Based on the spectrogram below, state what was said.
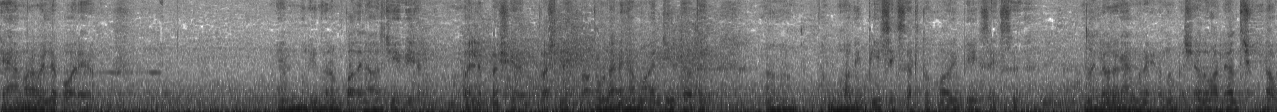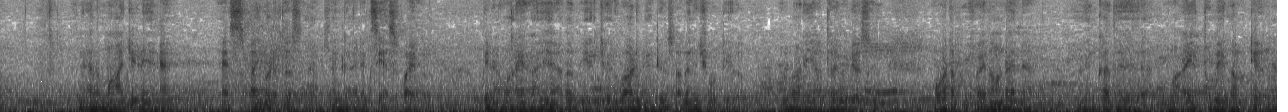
ക്യാമറ വലിയ പോരായിരുന്നു മെമ്മറി വെറും പതിനാറ് ജി ബി ആയിരുന്നു. വലിയ പ്രശ്ന പ്രശ്നമായിരുന്നു. അതുകൊണ്ട് തന്നെ ഞാൻ മാറ്റിയിട്ട് അത് ഹുവാവി പി സിക്സ് എടുത്തു. ഹുവാവി പി സിക്സ് നല്ലൊരു ക്യാമറ ആയിരുന്നു പക്ഷെ അത് വല്ലാതെ ചൂടാവും. അങ്ങനെ അത് മാറ്റിയിട്ട് ഞാൻ എസ് ഫൈവ് എടുത്തത്. സാംസങ് ഗാലക്സി എസ് ഫൈവ് പിന്നെ കുറേ കാലം ഞാൻ അത് ഉപയോഗിച്ചു. ഒരുപാട് വീഡിയോസ് അതിന് ഷൂട്ട് ചെയ്തു. ഒരുപാട് യാത്ര വീഡിയോസ് വാട്ടർ പ്രൂഫ് ആയതുകൊണ്ട് തന്നെ എനിക്കത് മഴയത്ത് ഉപയോഗിക്കാൻ പറ്റിയിരുന്നു.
